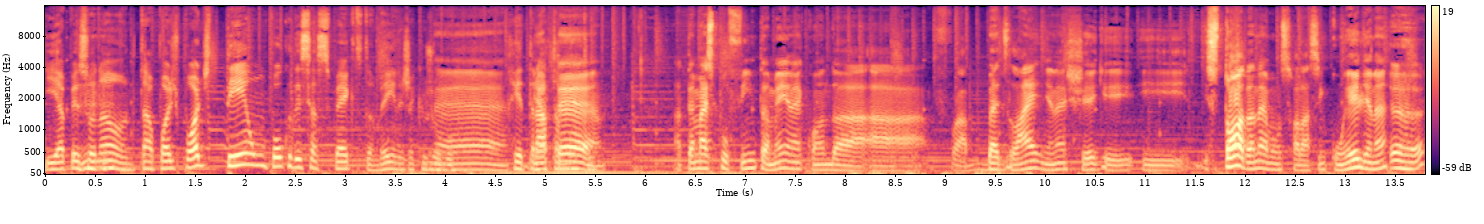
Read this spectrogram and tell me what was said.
E a pessoa, Uhum. não, tá, pode, pode ter um pouco desse aspecto também, né, já que o jogo... É, retrata até, Até mais pro fim também, né? Quando a, a, a Badline, né, chega e, e estoura, né? Vamos falar assim, com ele, né? Aham.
